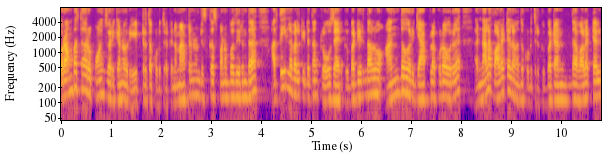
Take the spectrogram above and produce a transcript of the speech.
ஒரு 56 பாயிண்ட்ஸ் வரைக்கான ஒரு ஏற்றத்தை கொடுத்துருக்கு நம்ம ஆஃப்டர்நூன் டிஸ்கஸ் பண்ணும்போது இருந்த அதே லெவல் கிட்ட தான் க்ளோஸ் ஆயிருக்கு. பட் இருந்தாலும் அந்த ஒரு கேப்ல கூட ஒரு நல்ல வளட்டலை வந்து கொடுத்துருக்கு பட் அந்த வளட்டல்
